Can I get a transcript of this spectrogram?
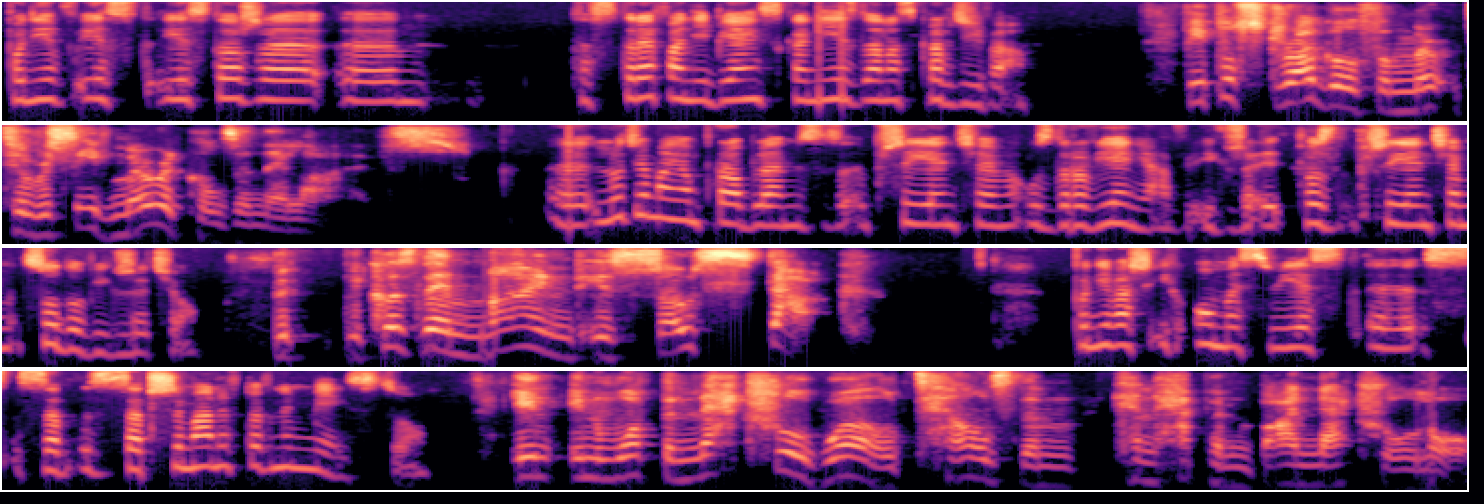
ponieważ jest, jest to, że em, ta strefa niebiańska nie jest dla nas prawdziwa. People struggle for to receive miracles in their lives. E, Ludzie mają problem z przyjęciem uzdrowienia w ich, przyjęciem cudu w ich życiu, because their mind is so stuck ponieważ ich umysł jest za- zatrzymany w pewnym miejscu. in, in what the natural world tells them can happen by natural law.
